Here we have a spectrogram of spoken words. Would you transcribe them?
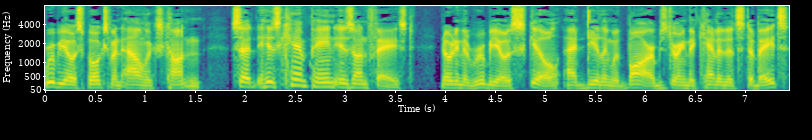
Rubio spokesman Alex Conant said his campaign is unfazed, noting that Rubio's skill at dealing with barbs during the candidates' debates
